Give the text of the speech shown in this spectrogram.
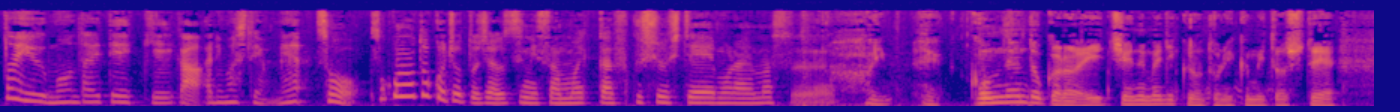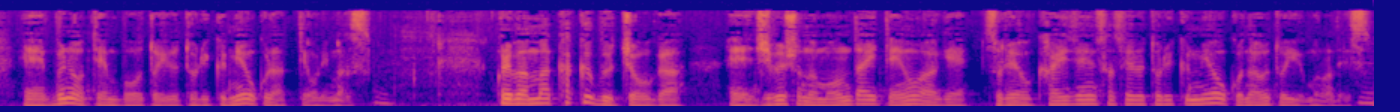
という問題提起がありましたよね。そう。そこのとこちょっとじゃあ内海さんもう一回復習してもらえますはい。え今年度から HN メディックの取り組みとして、えー部の展望という取り組みを行っております。これはまあ各部長が、えー事務所の問題点を挙げ、それを改善させる取り組みを行うというものです。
